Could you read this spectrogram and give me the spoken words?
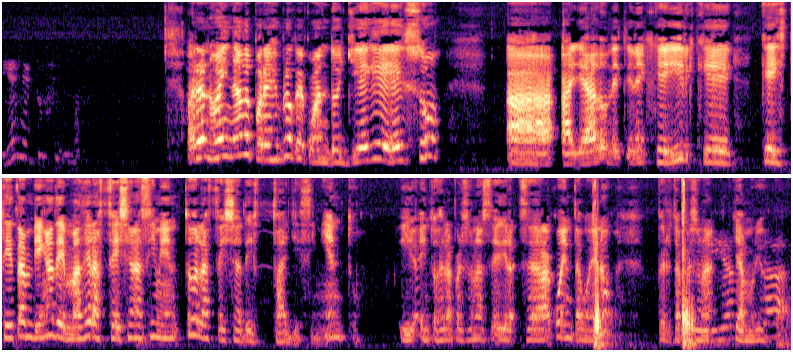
tiene tu firma. Ahora, no hay nada, por ejemplo, que cuando llegue eso a allá donde tiene que ir, que, que esté también, además de la fecha de nacimiento, la fecha de fallecimiento. Y entonces la persona se, se dará cuenta, bueno, pero esta persona Debería ya murió. estar,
